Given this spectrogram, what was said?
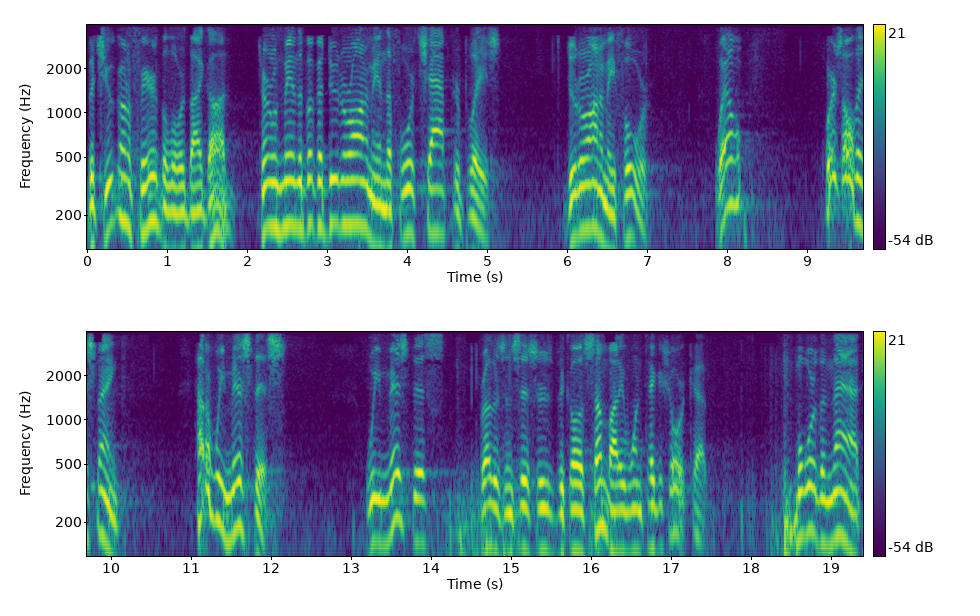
But you're going to fear the Lord thy God. Turn with me in the book of Deuteronomy in the fourth chapter, please. Deuteronomy 4. Well, where's all this thing? How did we miss this? We missed this, brothers and sisters, because somebody wanted to take a shortcut. More than that,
